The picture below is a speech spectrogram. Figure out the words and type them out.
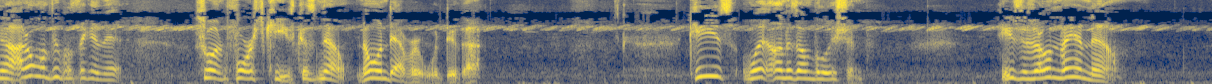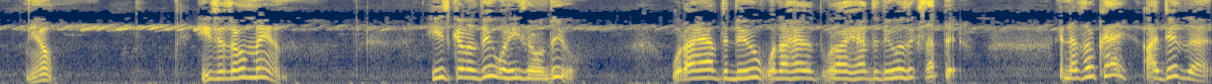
You know, I don't want people thinking that someone forced Keys, because no, no one ever would do that. Keys went on his own volition. He's his own man now. You know, he's his own man. He's gonna do what he's gonna do. What I have to do, what I had, what I had to do is accept it, and that's okay. I did that,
